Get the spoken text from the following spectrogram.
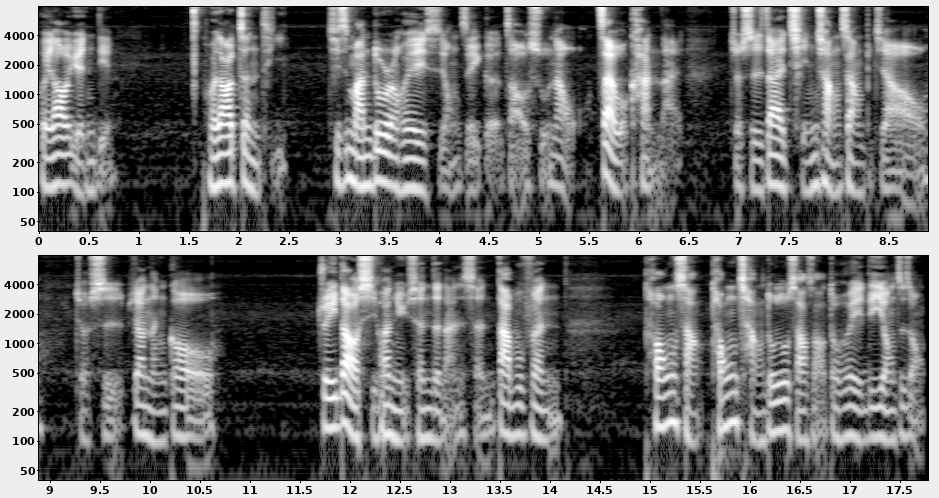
回到原点。回到正题，其实蛮多人会使用这个招数。那我在我看来，就是在情场上比较，就是比较能够追到喜欢女生的男生，大部分通常通常多多少少都会利用这种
